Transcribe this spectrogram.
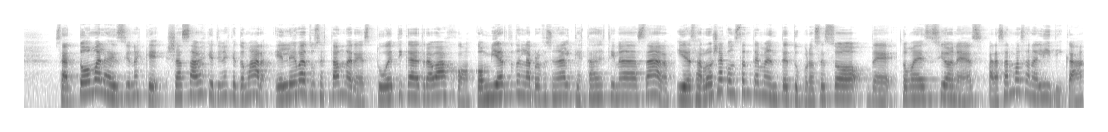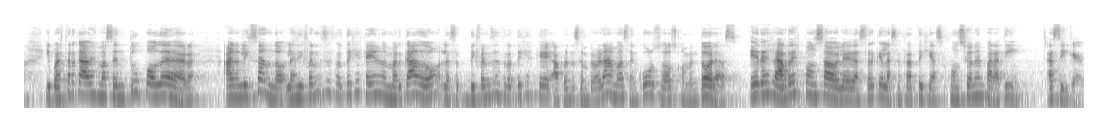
O sea, toma las decisiones que ya sabes que tienes que tomar, eleva tus estándares, tu ética de trabajo, conviértete en la profesional que estás destinada a ser y desarrolla constantemente tu proceso de toma de decisiones para ser más analítica y para estar cada vez más en tu poder analizando las diferentes estrategias que hay en el mercado, las diferentes estrategias que aprendes en programas, en cursos, con mentoras. Eres la responsable de hacer que las estrategias funcionen para ti. Así que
